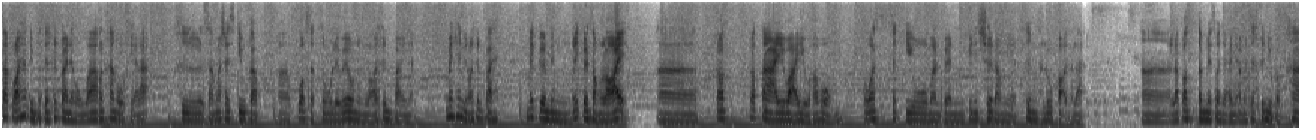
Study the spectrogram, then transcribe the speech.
สัก 150%ขึ้นไปเนี่ยผมว่าค่อนข้างโอเคละ คือสามารถใช้สกิลกับพวกศัตรูเลเวล 100 ขึ้นไปเนี่ย ไม่ใช่100 ขึ้นไป ไม่เกิน1ไม่เกิน 200อ่าก็ก็ตายไวอยู่ครับผม ราะว่าสกิลมันเป็น finisher damage ซึ่งทะลุเกาะอยู่แล้วอ่าแล้วก็ดาเมจส่วนใหญ่เนี่ยมันจะขึ้นอยู่กับค่า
